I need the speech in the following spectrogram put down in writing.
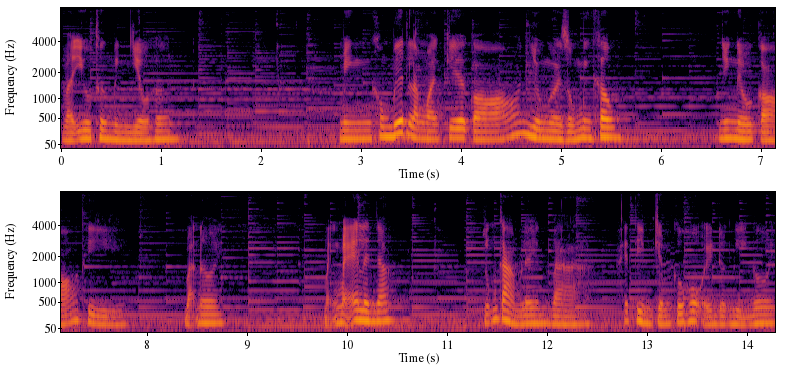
và yêu thương mình nhiều hơn. Mình không biết là ngoài kia có nhiều người giống mình không, nhưng nếu có thì bạn ơi, mạnh mẽ lên nhá. Dũng cảm lên và hãy tìm kiếm cơ hội được nghỉ ngơi,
